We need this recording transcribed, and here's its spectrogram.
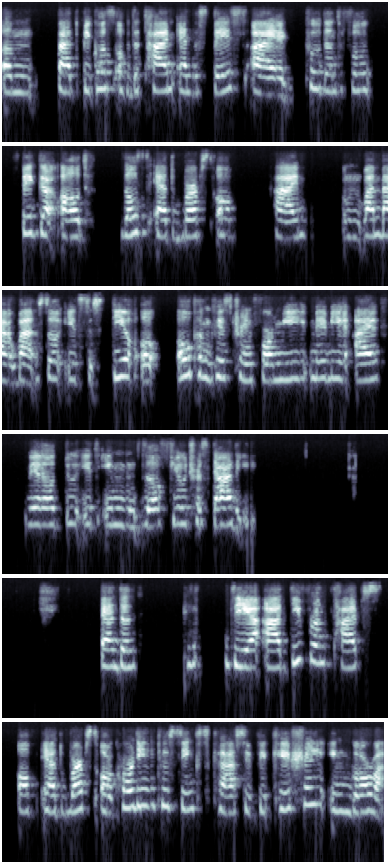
Um, but because of the time and the space, I couldn't figure out those adverbs of time um, one by one. So it's still an open question for me. Maybe I will do it in the future study. And there are different types of adverbs according to Cinque's classification in Gorwaa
